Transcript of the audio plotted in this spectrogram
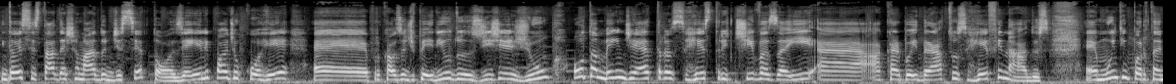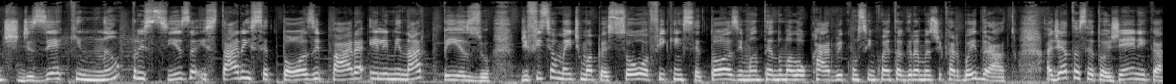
Então esse estado é chamado de cetose. Aí ele pode ocorrer é, por causa de períodos de jejum ou também dietas restritivas aí a, a carboidratos refinados. É muito importante dizer que não precisa estar em cetose para eliminar peso. Dificilmente uma pessoa fica em cetose mantendo uma low carb com 50 gramas de carboidrato. A dieta cetogênica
